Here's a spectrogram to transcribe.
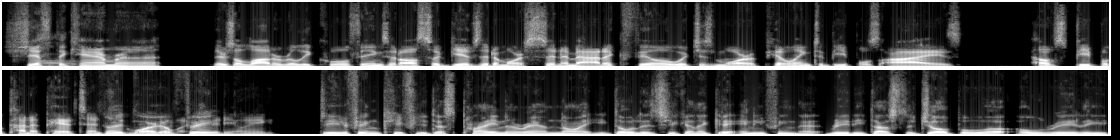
shift the Oh. camera. There's a lot of really cool things. It also gives it a more cinematic feel, which is more appealing to people's eyes. Helps people kind of pay attention So more to what you're think- videoing. Do you think if you're just paying around ninety dollars, you're going to get anything that really does the job, or or really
